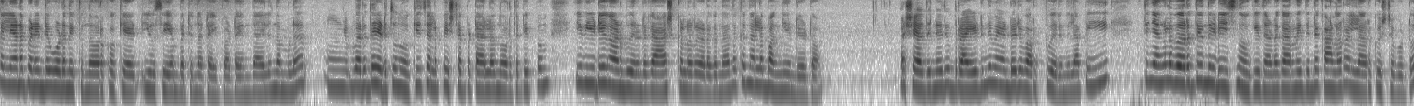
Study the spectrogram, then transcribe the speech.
കല്യാണ പെണ്ണിന്റെ കൂടെ നിൽക്കുന്നവർക്കൊക്കെ യൂസ് ചെയ്യാൻ പറ്റുന്ന ടൈപ്പ് ആട്ടോ. എന്തായാലും നമ്മൾ വെറുതെ എടുത്തു നോക്കി ചിലപ്പോൾ ഇഷ്ടപ്പെട്ടാലോ എന്ന് ഓർത്തിട്ട് ഇപ്പം ഈ വീഡിയോ കാണുമ്പോൾ ഉണ്ട് രാഷ് കളർ കിടക്കുന്നത്. അതൊക്കെ നല്ല ഭംഗിയുണ്ട് കേട്ടോ. പക്ഷേ അതിനൊരു ബ്രൈഡിന് വേണ്ട ഒരു വർക്ക് വരുന്നില്ല. അപ്പോൾ ഈ ഇത് ഞങ്ങൾ വെറുതെ ഒന്ന് ഇടിയിച്ച് നോക്കിയതാണ്. കാരണം ഇതിന്റെ കളർ എല്ലാവർക്കും ഇഷ്ടപ്പെട്ടു.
